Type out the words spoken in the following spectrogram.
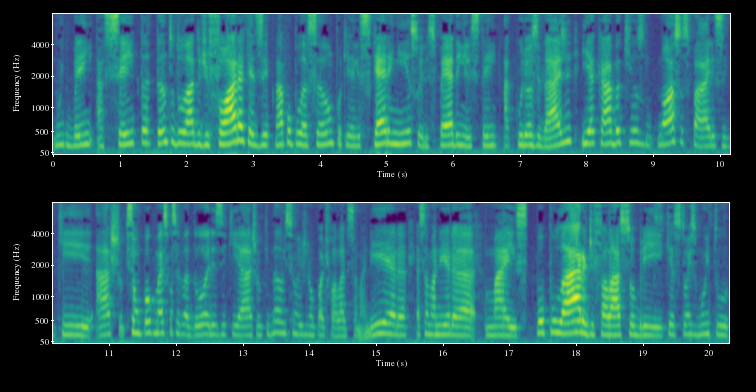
muito bem aceita, tanto do lado de fora, quer dizer, na população, porque eles querem isso, eles pedem, eles têm a curiosidade, e acaba que os nossos pares que acham, que são um pouco mais conservadores e que acham que não, isso a gente não pode falar dessa maneira, essa maneira mais popular de falar sobre questões muito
